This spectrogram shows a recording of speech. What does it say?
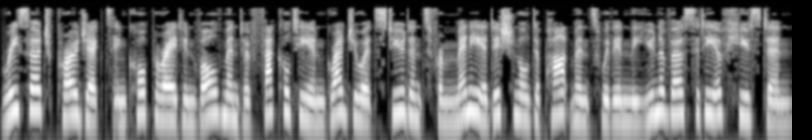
Research projects incorporate involvement of faculty and graduate students from many additional departments within the University of Houston.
